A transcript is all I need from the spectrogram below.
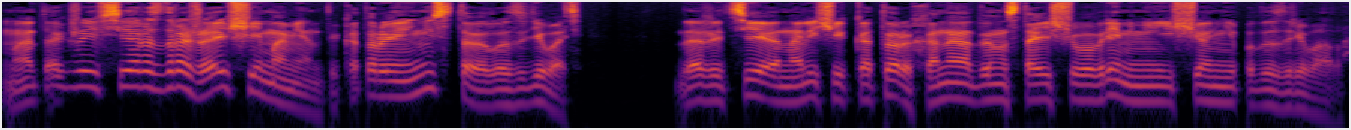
а также и все раздражающие моменты, которые не стоило задевать. Даже те, о наличии которых она до настоящего времени еще не подозревала.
